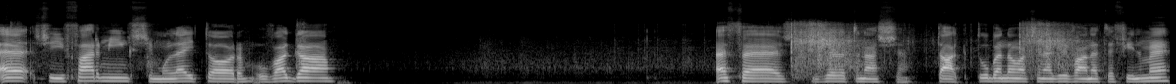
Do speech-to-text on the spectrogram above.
E, czyli Farming Simulator, uwaga. FS 19. Tak, tu będą właśnie nagrywane te filmy.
